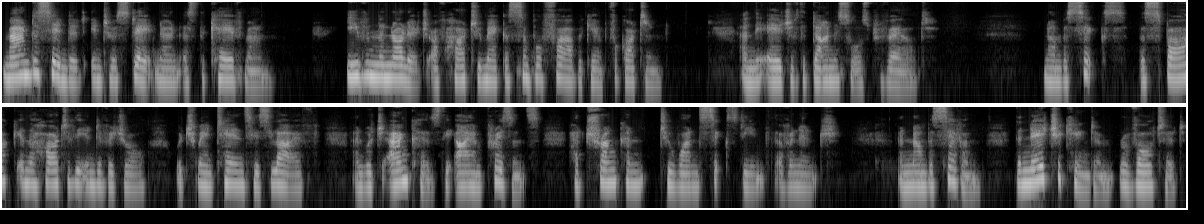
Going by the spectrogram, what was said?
man descended into a state known as the caveman. Even the knowledge of how to make a simple fire became forgotten, and the age of the dinosaurs prevailed. Number six, the spark in the heart of the individual which maintains his life and which anchors the I am presence had shrunken to one sixteenth of an inch. And number seven, the nature kingdom revolted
